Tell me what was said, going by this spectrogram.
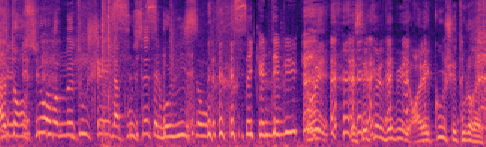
Attention avant de me toucher, la poussette, elle vaut 800. C'est que le début. Oui, et c'est que le début. Alors, les couches et tout le reste.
